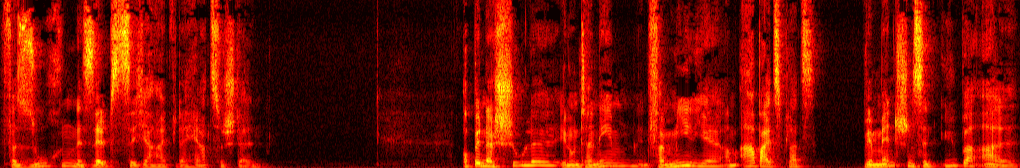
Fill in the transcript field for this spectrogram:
versuchen, eine Selbstsicherheit wiederherzustellen. Ob in der Schule, in Unternehmen, in Familie, am Arbeitsplatz, wir Menschen sind überall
